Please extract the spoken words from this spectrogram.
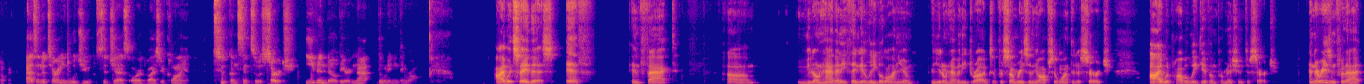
Okay. As an attorney, would you suggest or advise your client to consent to a search even though they are not doing anything wrong? I would say this if in fact, um, you don't have anything illegal on you and you don't have any drugs, and for some reason the officer wanted to search, I would probably give him permission to search. And the reason for that,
